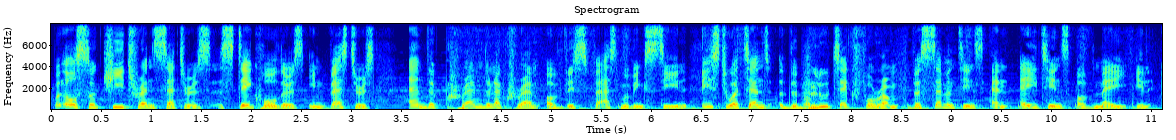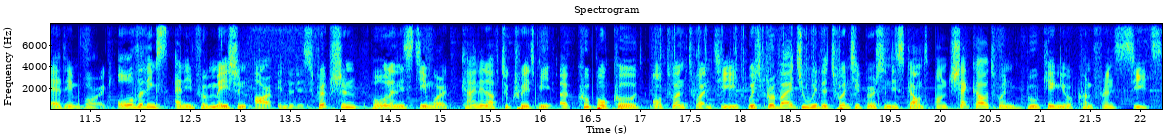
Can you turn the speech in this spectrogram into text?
but also key trendsetters, stakeholders, investors, and the creme de la creme of this fast-moving scene is to attend the BlueTech Forum the 17th and 18th of May in Edinburgh. All the links and information are in the description. Paul and his team were kind enough to create me a coupon code Antoine20, which provides you with a 20% discount on checkout when booking your conference seats.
